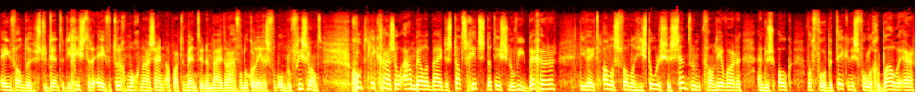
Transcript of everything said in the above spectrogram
een van de studenten die gisteren even terug mocht naar zijn appartement... in een bijdrage van de collega's van Omroep Friesland. Goed, ik ga zo aanbellen bij de stadsgids. Dat is Louis Beggerer. Die weet alles van het historische centrum van Leeuwarden... en dus ook wat voor betekenisvolle gebouwen er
